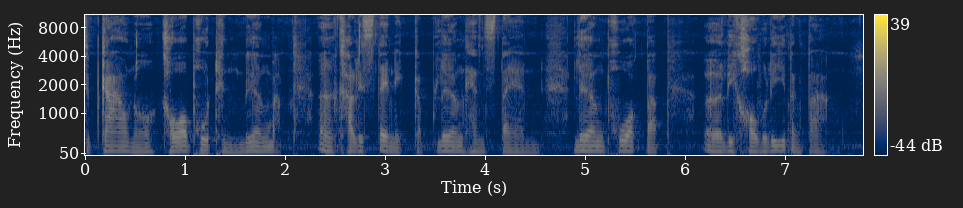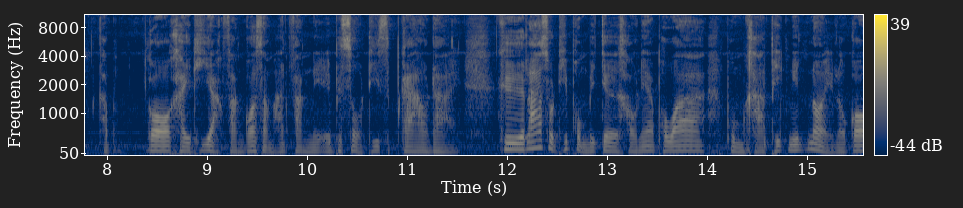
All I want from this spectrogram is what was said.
19 เนาะเขาก็พูดถึงเรื่องแบบเออ calisthenics กับเรื่อง handstand เรื่องพวกแบบเออ recovery ต่างๆ ก็ใครที่อยากฟังก็สามารถฟังใน episode ที่ 19 ได้ คือล่าสุดที่ผมไปเจอเขาเนี่ย เพราะว่าผมขาพลิกนิดหน่อย แล้วก็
